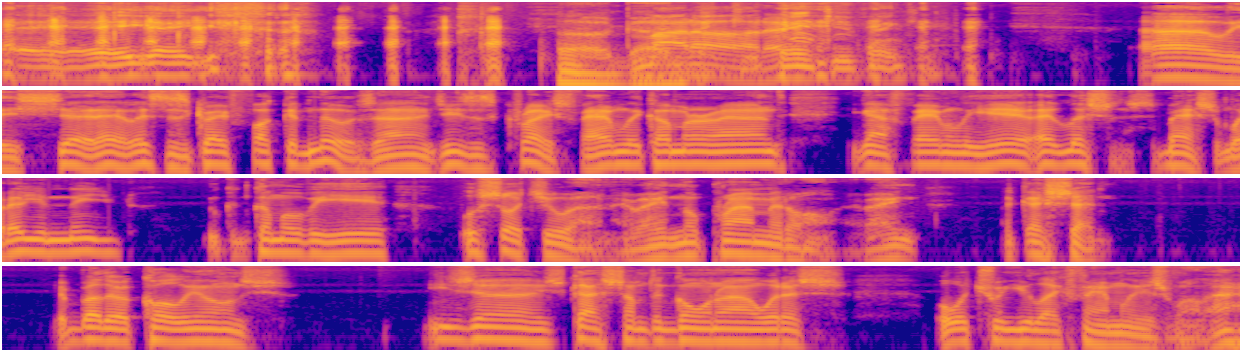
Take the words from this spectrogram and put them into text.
Hey, hey, hey. Oh, God. Maron, eh? thank you, thank you. Holy shit. Hey, this is great fucking news, huh? Jesus Christ. Family coming around. You got family here. Hey, listen, Sebastian, whatever you need, you can come over here. We'll sort you out, all right? No problem at all, all right? Like I said, your brother Corleone's, he's, uh, he's got something going on with us, but we'll treat you like family as well, huh?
